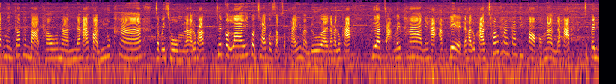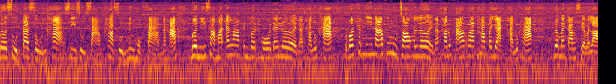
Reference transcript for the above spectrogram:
389,000 บาทเท่านั้นนะคะ ก่อนที่ลูกค้าจะไปชมนะคะ ลูกค้าช่วยกดไลค์กดแชร์กด Subscribe ให้แหม่มด้วยนะคะ ลูกค้า พื่อจะไม่พลาดนะคะ อัปเดตนะคะลูกค้าช่องทางการติดต่อของแหม่มนะคะ จะเป็นเบอร์ 080 ค่ะ 403 ค่ะ 0163 นะคะ เบอร์นี้สามารถแอดไลน์เป็นเบอร์โทรได้เลยนะคะ ลูกค้ารถคันนี้นะเพิ่งหนูจองมาเลยนะคะ ลูกค้าราคาประหยัดค่ะลูกค้า เพื่อไม่การเสียเวลา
